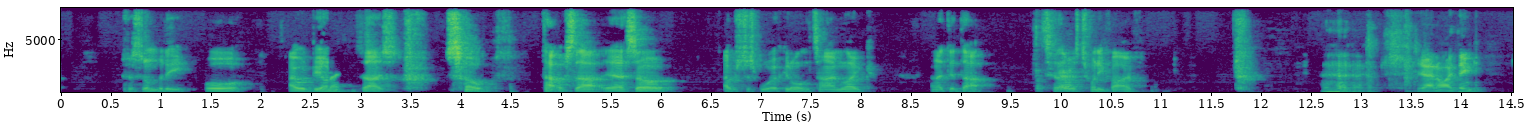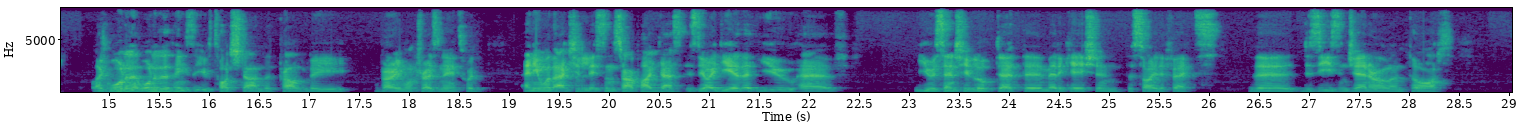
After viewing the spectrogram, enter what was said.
for somebody, or I would be on exercise. So that was that. Yeah. So I was just working all the time, like, and I did that until I was twenty five. yeah, no, I think like one of the, one of the things that you've touched on that probably very much resonates with anyone that actually listens to our podcast is the idea that you have you essentially looked at the medication, the side effects, the disease in general, and thought,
